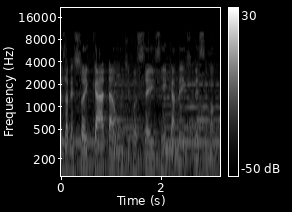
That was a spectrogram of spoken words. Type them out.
Deus abençoe cada um de vocês ricamente nesse momento.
